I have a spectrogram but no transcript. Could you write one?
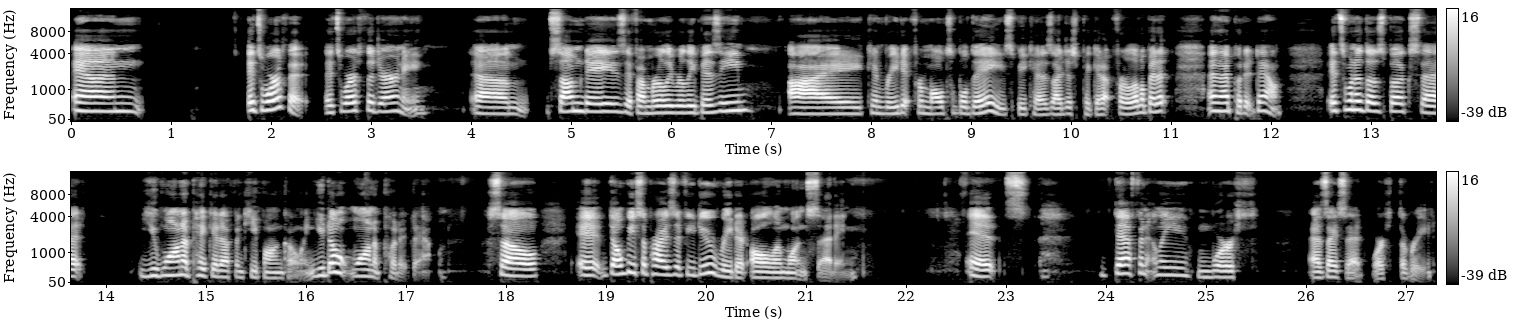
and it's worth it. It's worth the journey. Um, some days, if I'm really, really busy, I can read it for multiple days because I just pick it up for a little bit and I put it down. It's one of those books that you want to pick it up and keep on going. You don't want to put it down. So it, don't be surprised if you do read it all in one setting. It's definitely worth as I said, worth the read.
